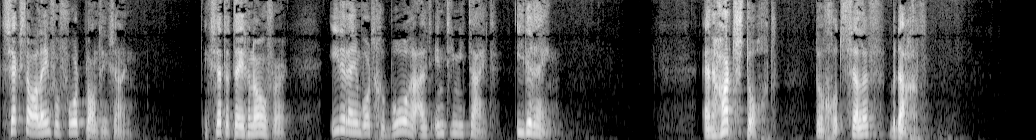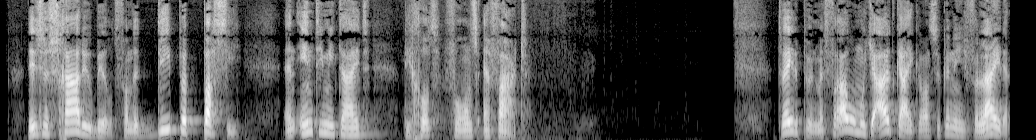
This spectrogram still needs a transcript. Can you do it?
Seks zou alleen voor voortplanting zijn. Ik zet er tegenover. Iedereen wordt geboren uit intimiteit. Iedereen. En hartstocht door God zelf bedacht. Dit is een schaduwbeeld van de diepe passie en intimiteit die God voor ons ervaart. Tweede punt, met vrouwen moet je uitkijken, want ze kunnen je verleiden.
